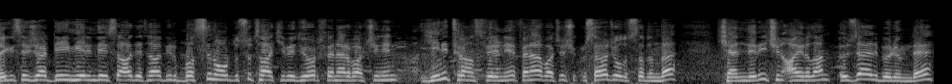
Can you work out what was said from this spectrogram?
Sevgili seyirciler deyim yerindeyse adeta bir basın ordusu takip ediyor Fenerbahçe'nin yeni transferini Fenerbahçe Şükrü Saracoğlu stadında kendileri için ayrılan özel bölümde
